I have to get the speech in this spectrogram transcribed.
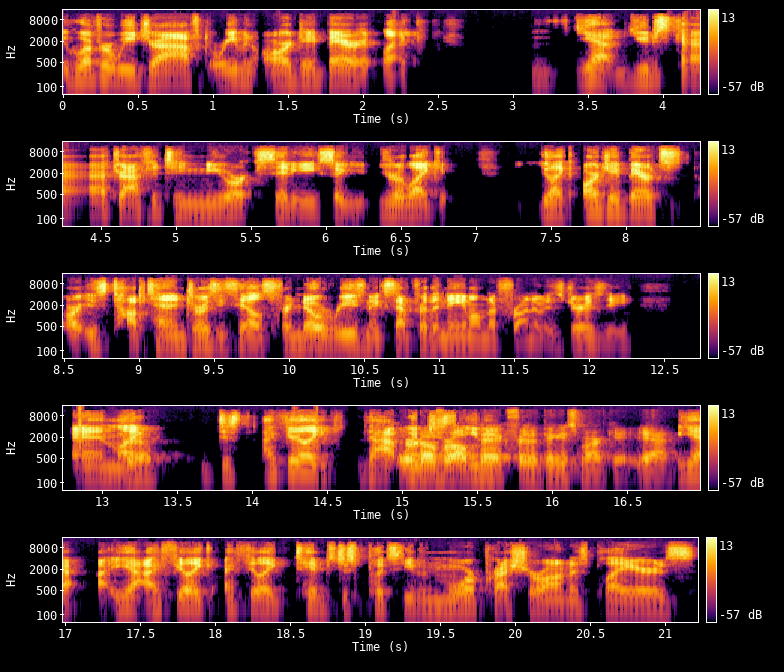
whoever we draft or even RJ Barrett, like yeah, you just got drafted to New York City, so you're like you're like RJ Barrett is top ten in jersey sales for no reason except for the name on the front of his jersey, and like just I feel like that would overall even, pick for the biggest market. Yeah. Yeah, yeah. I feel like I feel like Tibbs just puts even more pressure on his players.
